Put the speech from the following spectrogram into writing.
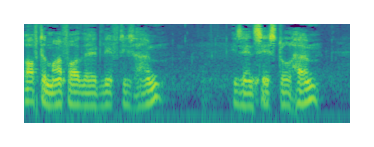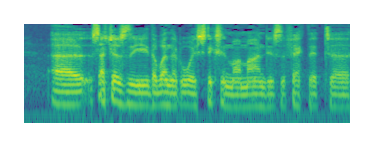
after my father had left his home, his ancestral home. Uh, such as the, the one that always sticks in my mind is the fact that uh,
